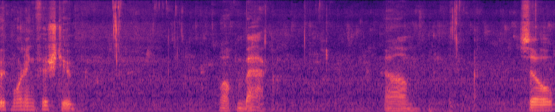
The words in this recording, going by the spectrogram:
good morning, FishTube. Welcome back. Um, so,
